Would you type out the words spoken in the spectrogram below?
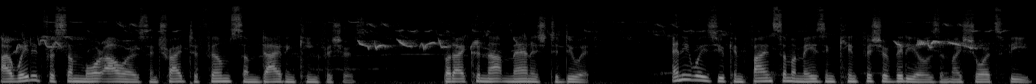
I waited for some more hours and tried to film some diving kingfishers. But I could not manage to do it. Anyways, you can find some amazing kingfisher videos in my shorts feed.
